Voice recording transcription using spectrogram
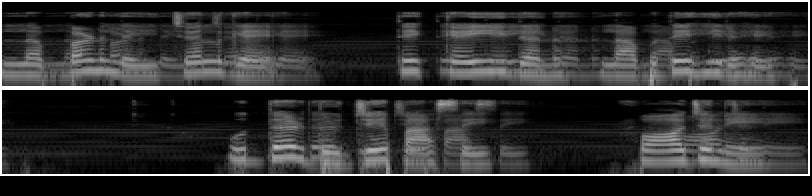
ਲੱਭਣ ਲਈ ਚਲ ਗਏ ਤੇ ਕਈ ਦਿਨ ਲੱਭਦੇ ਹੀ ਰਹੇ। ਉਧਰ ਦੂਜੇ ਪਾਸੇ ਫੌਜ ਨੇ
